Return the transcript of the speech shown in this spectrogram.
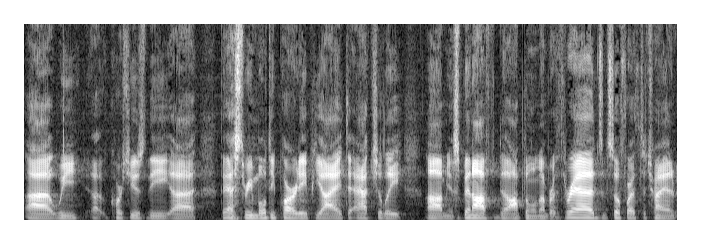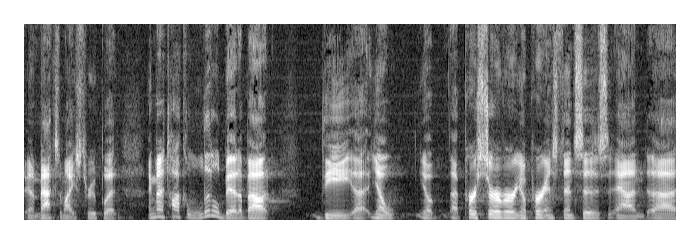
uh, we, uh, of course, use the, uh, the S3 multi-part API to actually um, you know, spin off the optimal number of threads and so forth to try and, and maximize throughput. I'm going to talk a little bit about the, uh, you know, you know, uh, per server, you know, per instances and uh,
